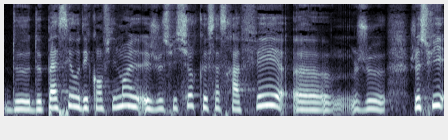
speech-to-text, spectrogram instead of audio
de, de, passer au déconfinement et je suis sûre que ça sera fait. Euh, je, je suis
